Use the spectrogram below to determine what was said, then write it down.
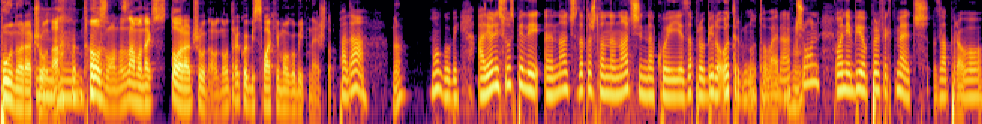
puno računa. Mhm. Doslovno, znamo nek sto računa unutra koji bi svaki mogao biti nešto. Pa da. No? Mogu bi. Ali oni su uspjeli e, naći zato što na način na koji je zapravo bilo otrgnut ovaj račun, on je bio perfect match zapravo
